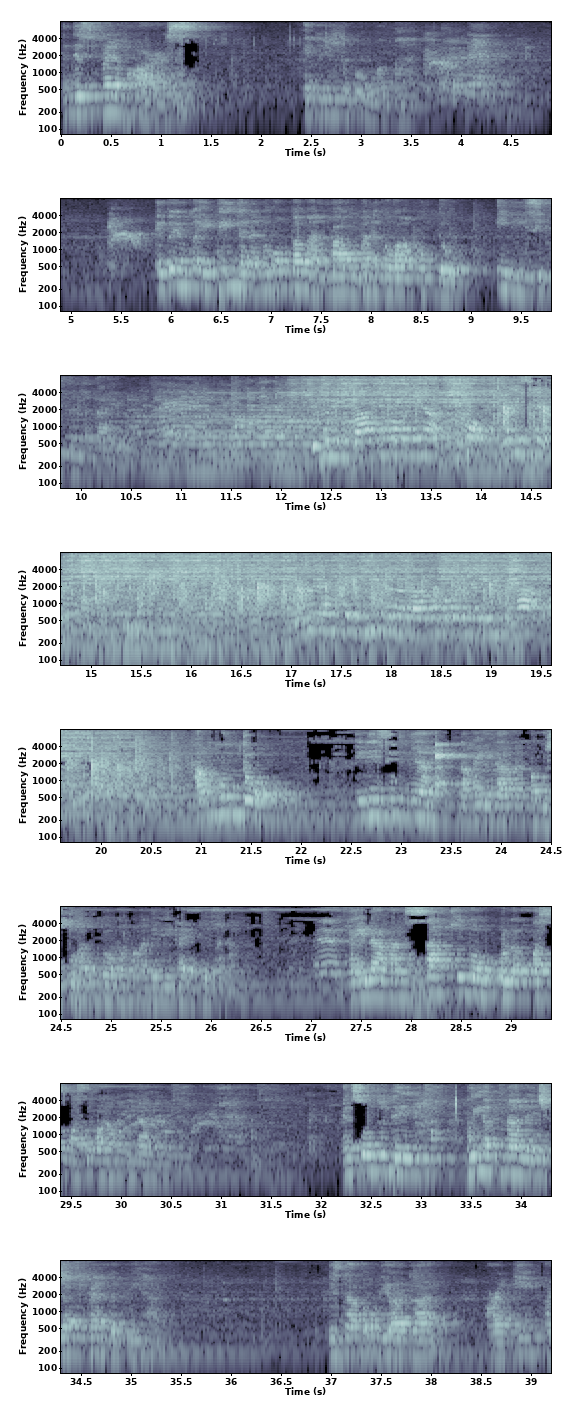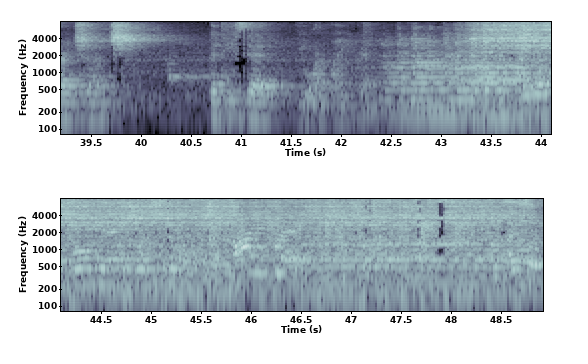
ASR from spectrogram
And this friend of ours, ito yung totoong magmahal. Ito yung kaibigan na noong pa man, bago pa nagawa ang mundo, inisip na niya tayo. Ito yung bago pa man niya. Sige praise Him. Ito yung kaibigan na bago pa man niya. Ang mundo, inisip niya na kailangan magustuhan to ng mga nilikha itong anak. Kailangan sakto to o lagpas pa sa pangangailangan. And so today, we acknowledge that friend that we have. He's not only our God, our King, our Judge, but He said, You are my friend. I don't know friend! And so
